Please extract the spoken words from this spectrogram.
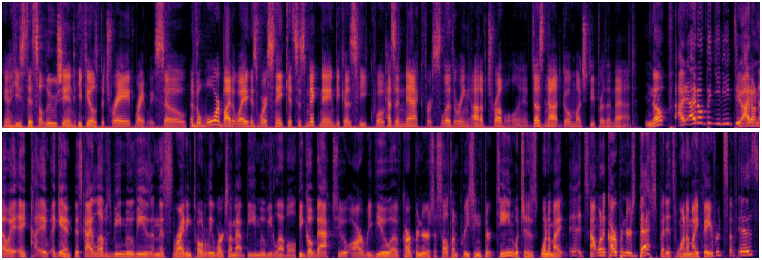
You know, he's disillusioned, he feels betrayed, rightly so. The war, by the way, is where Snake gets his nickname because he, quote, has a knack for slithering out of trouble. It does not go much deeper than that. Nope. I, I don't think you need to. I don't know. It, it, it, again, this guy loves B movies, and this writing totally works on that B movie level. If you go back to our review of Carpenter's Assault on Precinct 13, which is one of my, it's not one of Carpenter's best, but it's one of my favorites of his.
